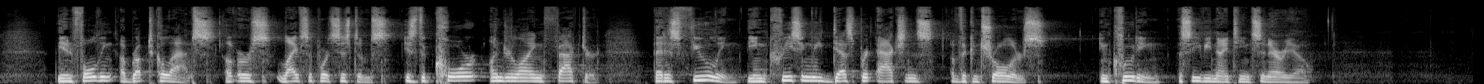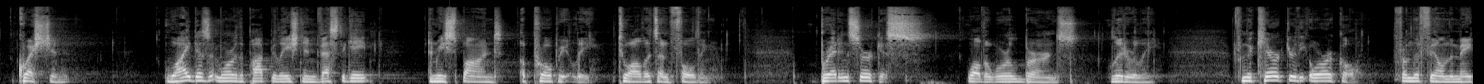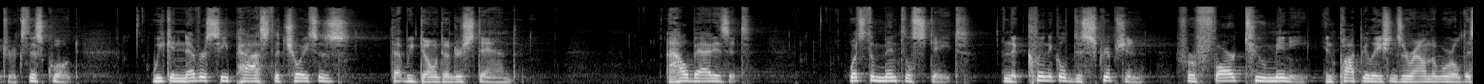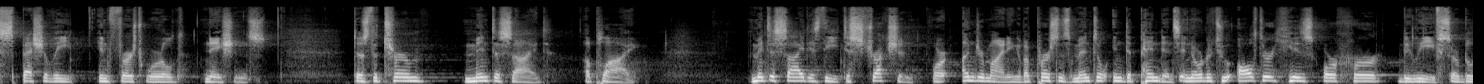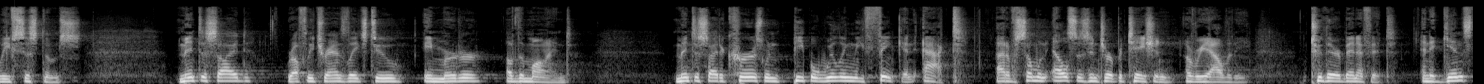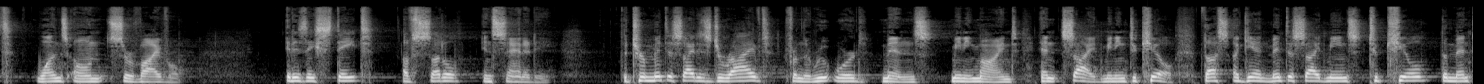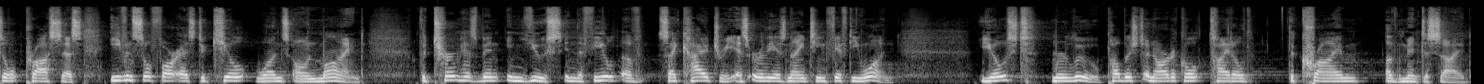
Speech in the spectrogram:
the unfolding abrupt collapse of Earth's life support systems is the core underlying factor that is fueling the increasingly desperate actions of the controllers, including the CV19 scenario. Question Why doesn't more of the population investigate and respond appropriately to all that's unfolding? bread and circus while the world burns, literally. From the character The Oracle from the film The Matrix, this quote We can never see past the choices that we don't understand. How bad is it? What's the mental state and the clinical description for far too many in populations around the world, especially in first world nations? Does the term menticide apply? Menticide is the destruction or undermining of a person's mental independence in order to alter his or her beliefs or belief systems. Menticide roughly translates to a murder of the mind. Menticide occurs when people willingly think and act out of someone else's interpretation of reality to their benefit and against one's own survival. It is a state of subtle insanity the term menticide is derived from the root word mens, meaning mind, and side, meaning to kill. Thus, again, menticide means to kill the mental process, even so far as to kill one's own mind. The term has been in use in the field of psychiatry as early as 1951. Joost Meerloo published an article titled The Crime of Menticide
